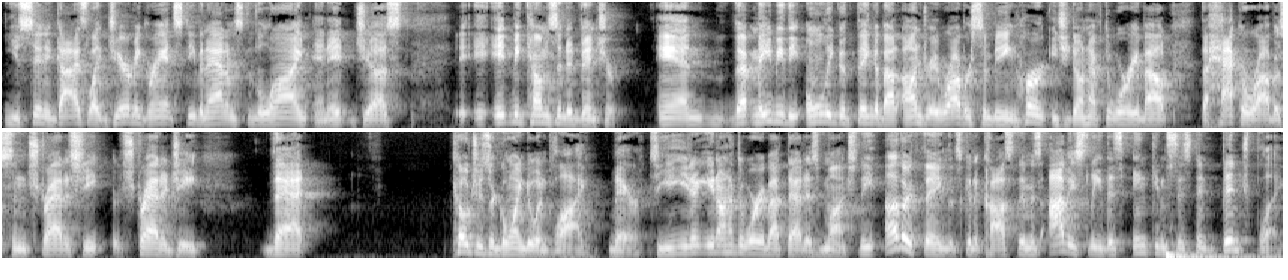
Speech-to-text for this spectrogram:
you send guys like Jerami Grant, Steven Adams to the line, and it just it, it becomes an adventure. And that may be the only good thing about Andre Roberson being hurt is you don't have to worry about the Hack-a-Roberson strategy strategy that coaches are going to imply there. So you, you don't have to worry about that as much. The other thing that's going to cost them is obviously this inconsistent bench play.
